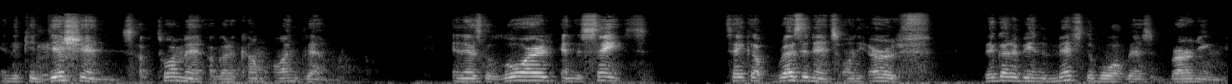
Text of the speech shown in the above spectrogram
And the conditions of torment are going to come on them. And as the Lord and the saints take up residence on the earth, they're going to be in the midst of all this burning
